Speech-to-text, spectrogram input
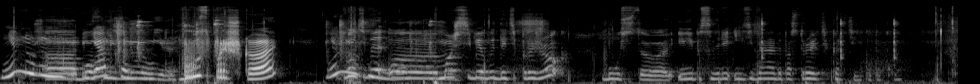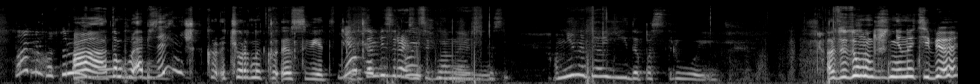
Мне нужен... А, бог Нижнего мира. Буст прыжка. Ну, тебе, э, можешь себе выдать прыжок, буст, э, и посмотри, и тебе надо построить картинку такую. Ладно, построю. А, там обязательно черный цвет? Да там без разницы, главное. А мне надо Аида построить. А ты думаешь не на тебя?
